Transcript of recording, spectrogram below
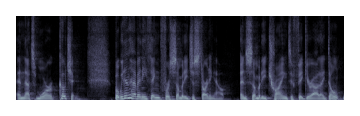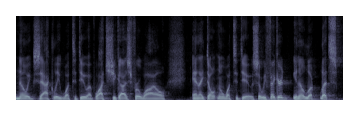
And that's more coaching. But we didn't have anything for somebody just starting out and somebody trying to figure out, I don't know exactly what to do. I've watched you guys for a while and I don't know what to do. So we figured, you know, look, let's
